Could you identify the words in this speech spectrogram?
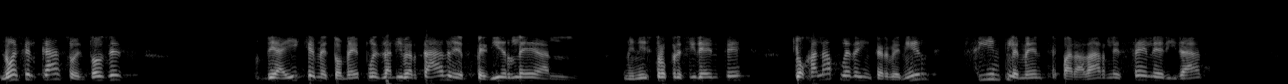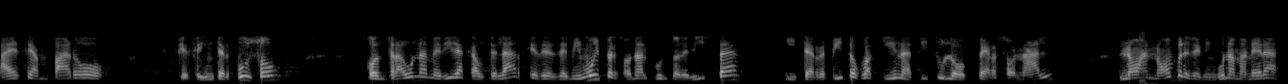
no es el caso. Entonces, de ahí que me tomé pues la libertad de pedirle al ministro presidente que ojalá pueda intervenir simplemente para darle celeridad a ese amparo que se interpuso contra una medida cautelar que desde mi muy personal punto de vista y te repito, Joaquín, a título personal, no a nombre de ninguna manera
